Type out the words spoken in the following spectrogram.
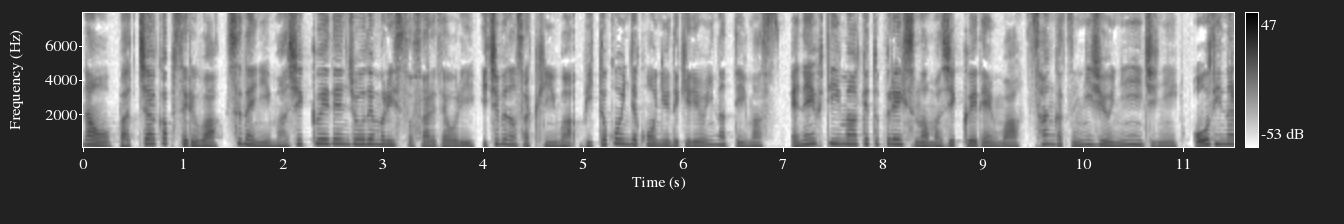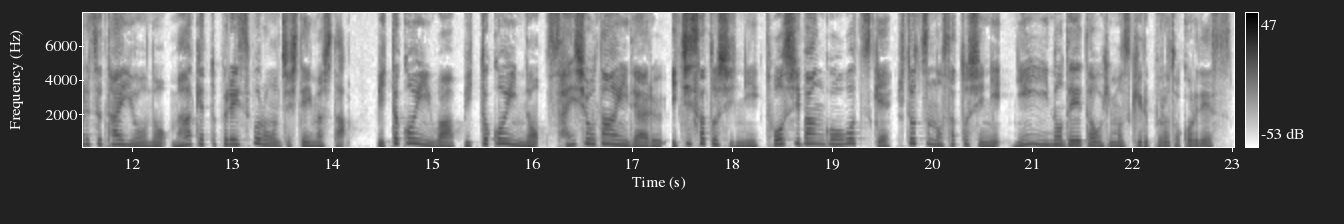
なお、バッチャーカプセルはすでにマジックエデン上でもリストされており、一部の作品はビットコインで購入できるようになっています。NFT マーケットプレイスのマジックエデンは3月22日にオーディナルズ対応のマーケットプレイスをローンチしていました。ビットコインはビットコインの最小単位である1サトシに通し番号を付け、1つのサトシに任意のデータを紐付けるプロトコルです。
